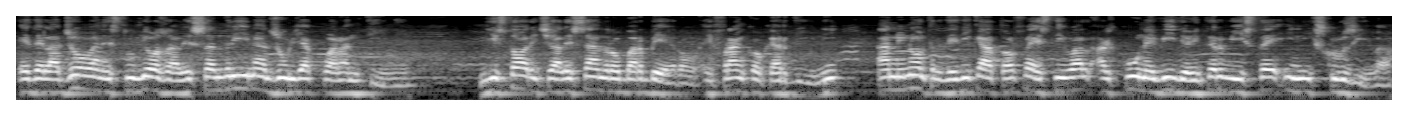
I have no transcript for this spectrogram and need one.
e della giovane studiosa alessandrina Giulia Quarantini. Gli storici Alessandro Barbero e Franco Cardini hanno inoltre dedicato al festival alcune video interviste in esclusiva.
